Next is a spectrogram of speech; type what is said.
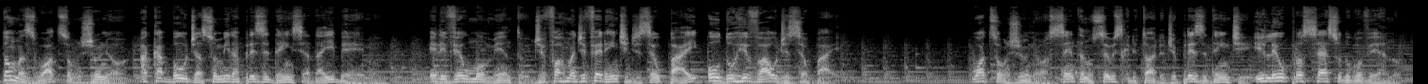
Thomas Watson Jr. acabou de assumir a presidência da IBM. Ele vê o momento de forma diferente de seu pai ou do rival de seu pai. Watson Jr. senta no seu escritório de presidente e lê o processo do governo.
